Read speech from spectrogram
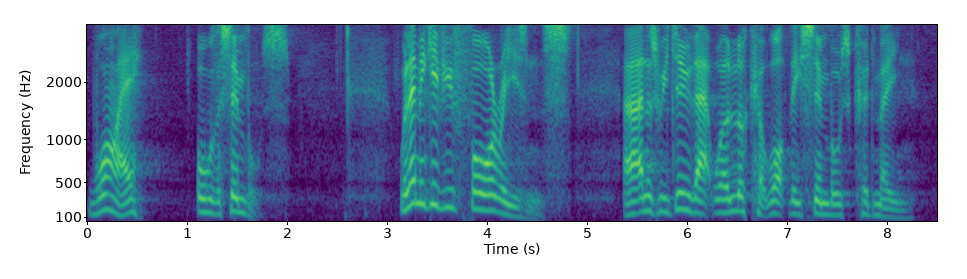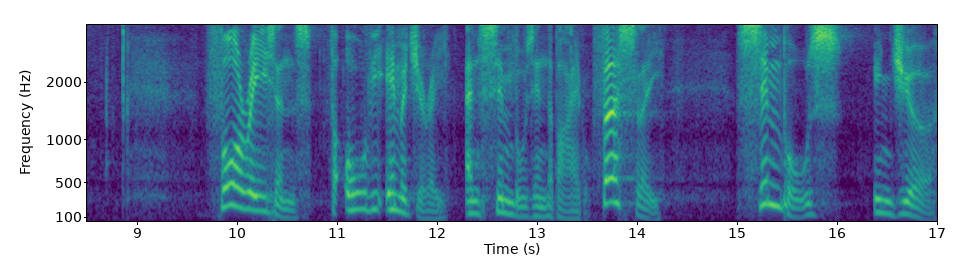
why all the symbols? Well, let me give you four reasons. Uh, and as we do that, we'll look at what these symbols could mean. Four reasons for all the imagery and symbols in the Bible. Firstly, symbols endure.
